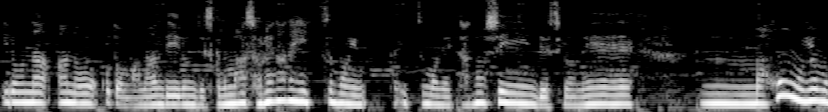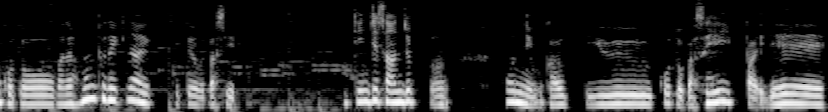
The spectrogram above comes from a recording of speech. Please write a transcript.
いろんなあのことを学んでいるんですけどまあそれがねいつもいつもね楽しいんですよね。うんまあ本を読むことがねほんとできなくて私1日30分本に向かうっていうことが精一杯で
